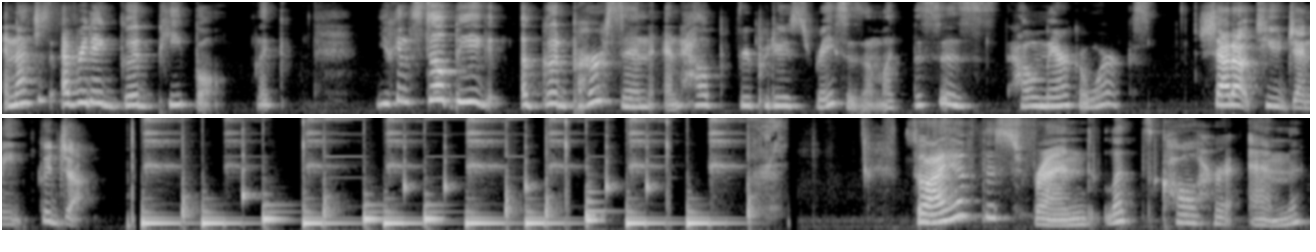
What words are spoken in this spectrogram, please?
And not just everyday good people. Like, you can still be a good person and help reproduce racism. Like, this is how America works. Shout out to you, Jenni. Good job. So I have this friend, let's call her M,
